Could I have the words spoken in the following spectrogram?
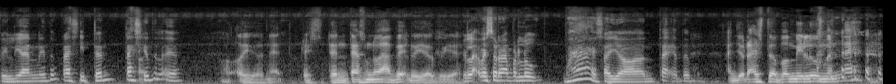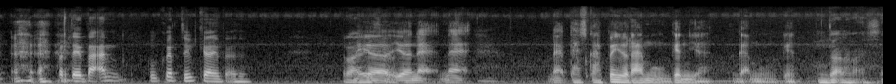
pilihan itu presiden tes gitu loh ya. Oh iya nek presiden tes ngono apik lho ya kuwi ya. Kalau wes ora perlu, wah saya entek itu Anjur ra pemilu meneh. percetaan ukut juga itu. Rai, Ya saya- ya nek nek nek tes KP ya ora mungkin ya. Enggak mungkin. Enggak lah Mas.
